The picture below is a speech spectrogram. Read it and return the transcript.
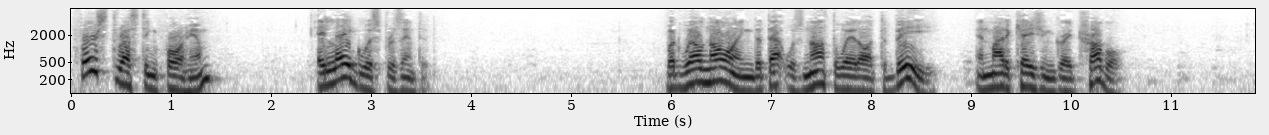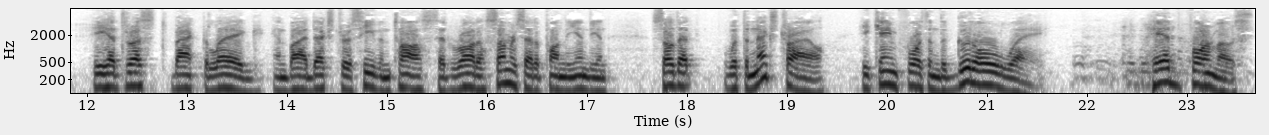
first thrusting for him, a leg was presented. But well knowing that that was not the way it ought to be, and might occasion great trouble, he had thrust back the leg, and by a dexterous heave and toss had wrought a somerset upon the Indian, so that with the next trial he came forth in the good old way, head foremost.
